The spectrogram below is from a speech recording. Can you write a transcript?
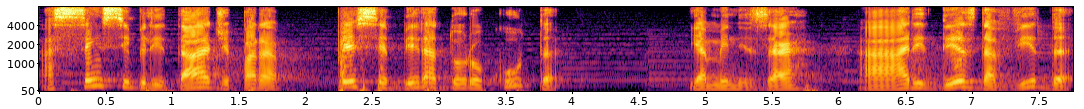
a sensibilidade para perceber a dor oculta e amenizar a aridez da vida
